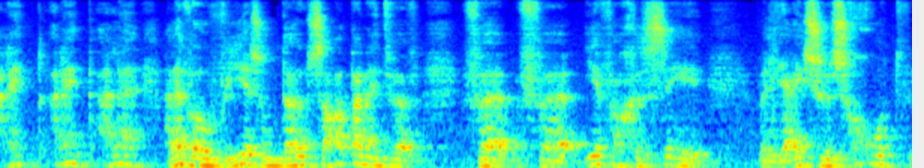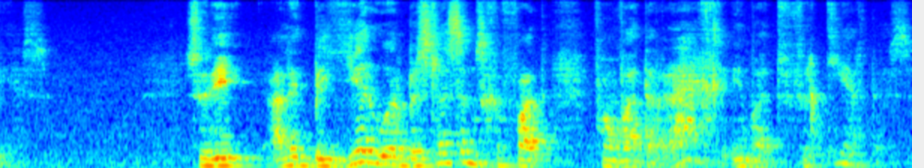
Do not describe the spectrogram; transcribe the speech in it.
Hulle het hulle het hulle hulle wou wees, onthou Satan het vir vir vir Eva gesê, "Wil jy soos God wees?" So die hulle het beheer oor beslissings gevat van wat reg en wat verkeerd is.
